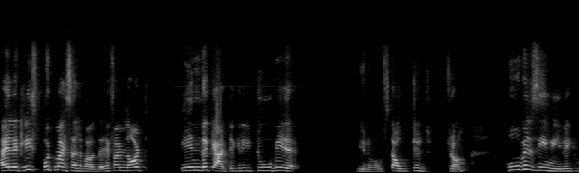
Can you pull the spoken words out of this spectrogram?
i'll at least put myself out there if i'm not in the category to be you know scouted from who will see me like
